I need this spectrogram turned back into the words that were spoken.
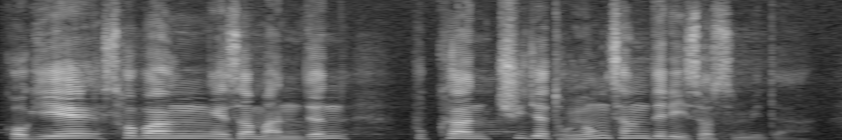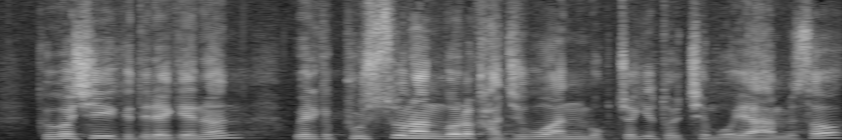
거기에 서방에서 만든 북한 취재 동영상들이 있었습니다. 그것이 그들에게는 왜 이렇게 불순한 거를 가지고 간 목적이 도대체 뭐야 하면서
